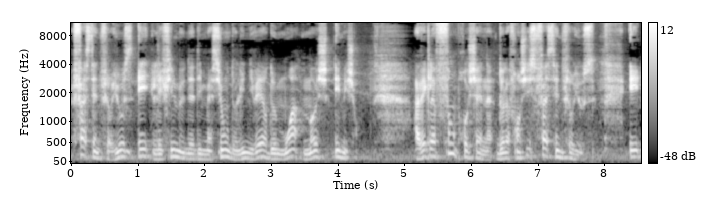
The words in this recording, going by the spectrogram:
Fast and Furious et les films d'animation de l'univers de Moi, Moche et Méchant. Avec la fin prochaine de la franchise Fast and Furious et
